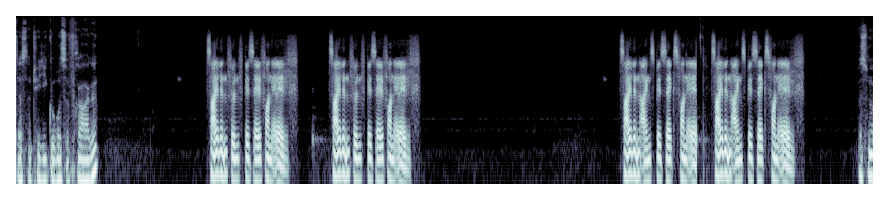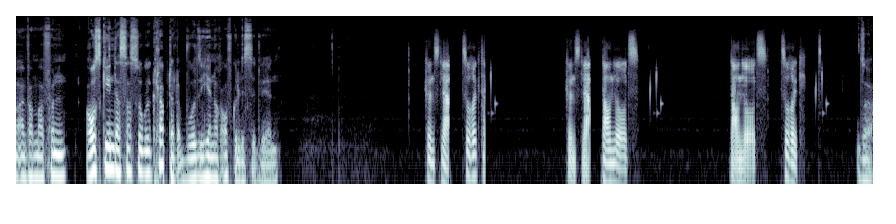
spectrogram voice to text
Das ist natürlich die große Frage. Zeilen 5 bis 11 von 11. Zeilen 5 bis 11 von 11. Zeilen 1 bis 6 von 11. Zeilen 1 bis 6 von 11. Müssen wir einfach mal von ausgehen, dass das so geklappt hat, obwohl sie hier noch aufgelistet werden. Künstler. Zurück. Künstler. Downloads. Downloads. Zurück. So,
